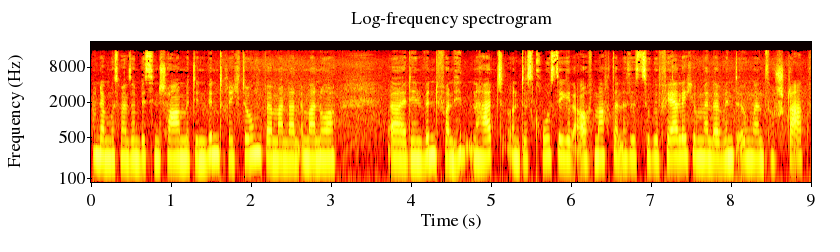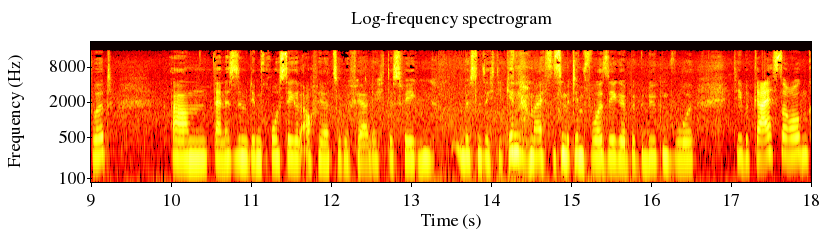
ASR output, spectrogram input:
Und da muss man so ein bisschen schauen mit den Windrichtungen. Wenn man dann immer nur äh, den Wind von hinten hat und das Großsegel aufmacht, dann ist es zu gefährlich. Und wenn der Wind irgendwann zu stark wird, ähm, dann ist es mit dem Großsegel auch wieder zu gefährlich. Deswegen müssen sich die Kinder meistens mit dem Vorsegel begnügen, wo die Begeisterung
